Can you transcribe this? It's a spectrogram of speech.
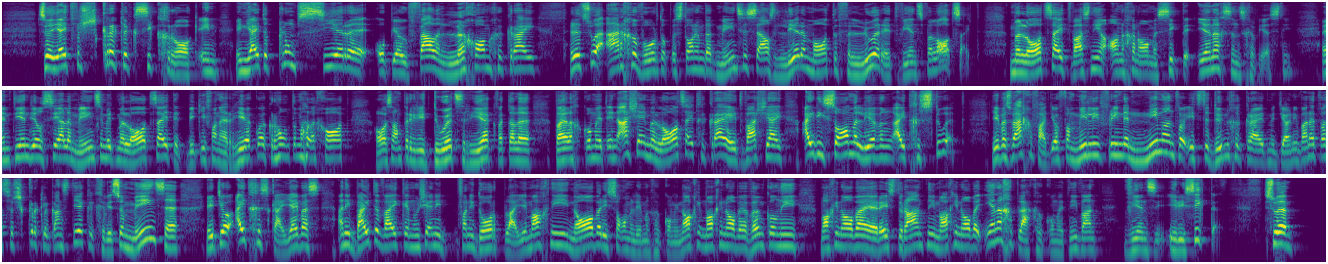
So jy het verskriklik siek geraak en en jy het 'n klomp sere op jou vel en liggaam gekry. Dit het so erg geword op 'n stadium dat mense selfs ledemate verloor het weens melaatsheid. Melaatsheid was nie 'n aangename siekte enigsins gewees nie. Inteendeel sê hulle mense met melaatsheid het bietjie van 'n reuk ook rondom hulle gehad. Daar was amper hierdie doodsreuk wat hulle by hulle gekom het en as jy melaatsheid gekry het, was jy uit die samelewing uitgestoot. Jy was weggevat, jou familie, vriende, niemand wou iets te doen gekry het met jou nie want dit was verskriklik aansteeklik geweest. So mense het jou uitgeskei. Jy was aan die buitewyke, moes jy in die van die dorp bly. Jy mag nie naby die samelewing gekom nie. Mag jy mag nie naby 'n winkel nie, mag jy naby 'n restaurant nie, mag jy naby enige plek gekom het nie want weens hierdie siekte. So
